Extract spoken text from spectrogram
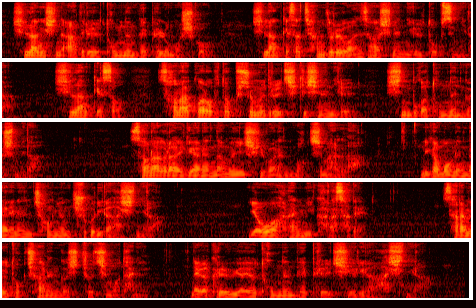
신랑이신 아들을 돕는 배필로 모시고 신랑께서 창조를 완성하시는 일을 돕습니다. 신랑께서 선악과로부터 피조물들을 지키시는 일을 신부가 돕는 것입니다. 선악을 알게 하는 나무의 실과는 먹지 말라. 네가 먹는 날에는 정령 죽으리라 하시니라. 여호와 하나님이 가라사대 사람이 독처하는 것이 좋지 못하니 내가 그를 위하여 돕는 배필을 지으리라 하시니라.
